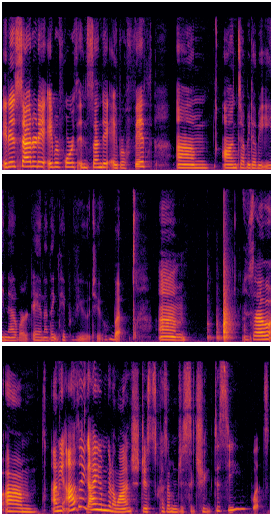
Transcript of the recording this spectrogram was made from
it is Saturday, April fourth, and Sunday, April fifth, um, on WWE Network, and I think pay per view too. But, um, so um, I mean, I think I am gonna watch just because I'm just intrigued to see what's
